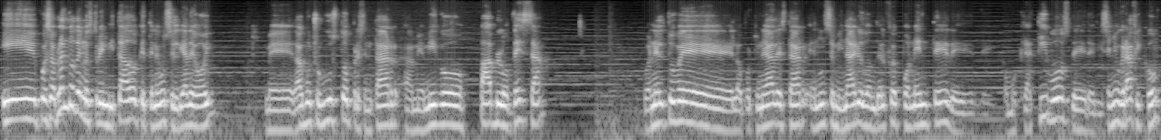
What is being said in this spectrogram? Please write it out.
Y pues hablando de nuestro invitado que tenemos el día de hoy, me da mucho gusto presentar a mi amigo Pablo Deza. Con él tuve la oportunidad de estar en un seminario donde él fue ponente de, como creativos de, diseño gráfico.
